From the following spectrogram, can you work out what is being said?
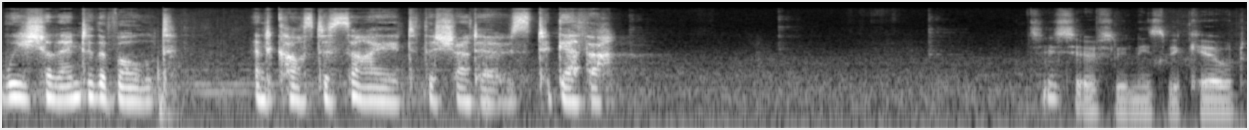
we shall enter the vault and cast aside the shadows together. She seriously needs to be killed.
